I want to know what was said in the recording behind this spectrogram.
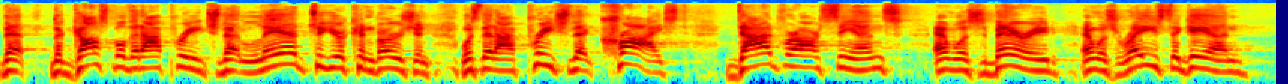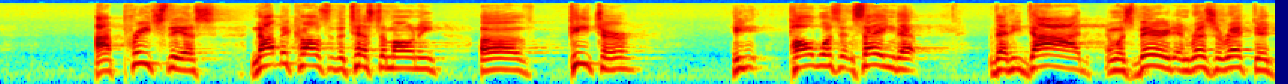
that the gospel that I preached that led to your conversion was that I preached that Christ died for our sins and was buried and was raised again. I preached this not because of the testimony of Peter. He, Paul wasn't saying that that he died and was buried and resurrected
